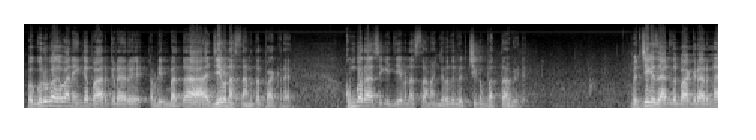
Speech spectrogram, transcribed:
இப்போ குரு பகவான் எங்கே பார்க்குறாரு அப்படின்னு பார்த்தா ஜீவனஸ்தானத்தை பார்க்குறாரு. கும்பராசிக்கு ஜீவனஸ்தானங்கிறது விருச்சிகம் பத்தாம் வீடு. விருச்சிக சாரத்தை பார்க்குறாருன்னா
